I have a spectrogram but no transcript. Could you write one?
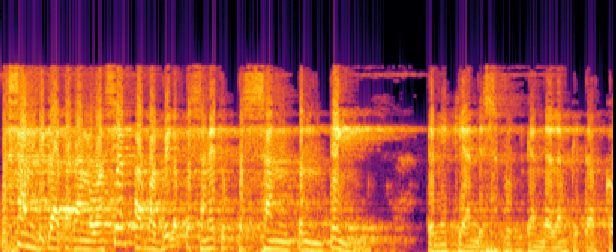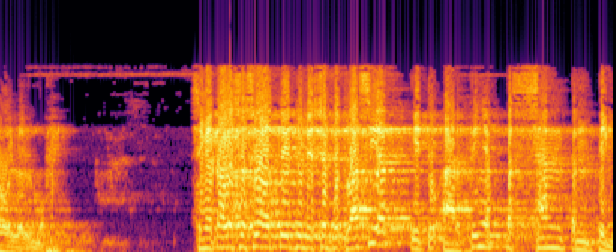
Pesan dikatakan wasiat apabila pesan itu pesan penting. Demikian disebutkan dalam kitab Qaulul Mufid. Sehingga kalau sesuatu itu disebut wasiat, itu artinya pesan penting.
